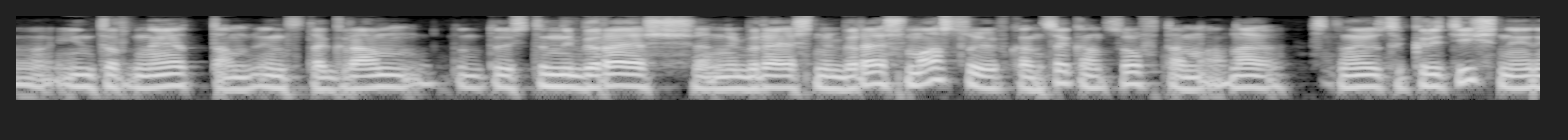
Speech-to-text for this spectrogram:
э, интернет, там, Инстаграм, то есть ты набираешь, набираешь, набираешь массу, и в конце концов там она становится критичной,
